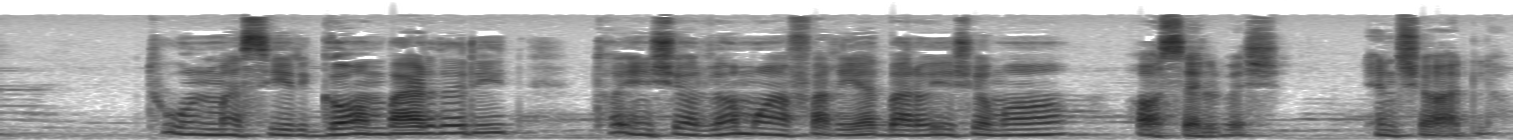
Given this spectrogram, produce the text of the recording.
تو اون مسیر گام بردارید تا انشالله موفقیت برای شما حاصل بشه. انشاءالله.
